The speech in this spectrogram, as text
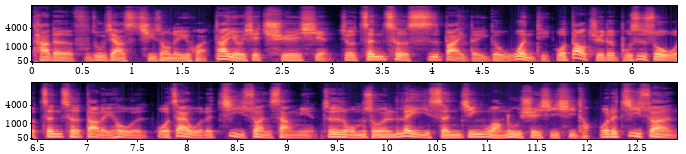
它的辅助驾驶其中的一环，当然有一些缺陷，就侦测失败的一个问题。我倒觉得不是说我侦测到了以后，我我在我的计算上面，这是我们所谓类神经网络学习系统，我的计算，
